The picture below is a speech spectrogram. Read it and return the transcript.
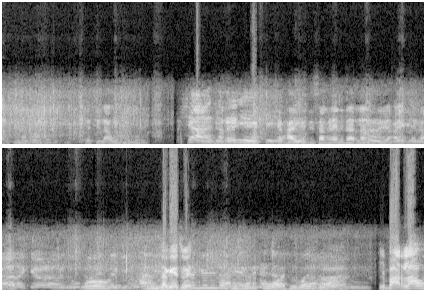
त्याची लावूच नको रे. हाय सगळ्यांनी धरला ना ते, हाय. लगेच होईल. हे बार लाव.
